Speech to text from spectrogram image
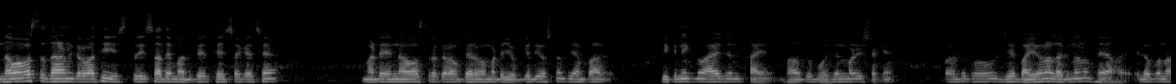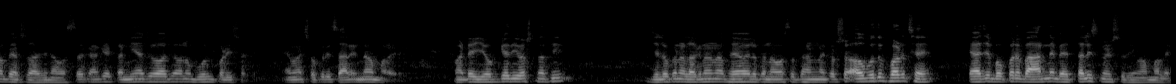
નવા વસ્ત્ર ધારણ કરવાથી સ્ત્રી સાથે મતભેદ થઈ શકે છે. માટે નવા વસ્ત્ર કરવા પહેરવા માટે યોગ્ય દિવસ નથી. પણ પિકનિકનું આયોજન થાય, ભાવતું ભોજન મળી શકે. પરંતુ જે ભાઈઓના લગ્ન ન થયા હોય, એ લોકો ન પહેરશો આજના વસ્ત્ર કારણ કે કન્યા જોવા જવાનું ભૂલ પડી શકે. એમાં છોકરી સારી ન મળે. માટે યોગ્ય દિવસ નથી. જે લોકોના લગ્ન ન થયા હોય, એ લોકો નવા વસ્ત્ર ધારણ ન કરશો. આવું બધું ફળ છે કે આજે બપોરે બાર ને બેતાલીસ મિનિટ સુધીમાં મળે.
